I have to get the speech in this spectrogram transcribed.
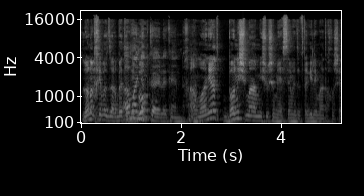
לא נרחיב על זה הרבה את הרמוניות הדיבור. כאלה, כן, נכון. הרמוניות, בוא נשמע מישהו שמיישם את זה ותגיד לי מה אתה חושב.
